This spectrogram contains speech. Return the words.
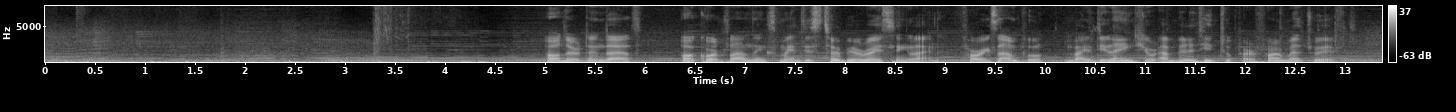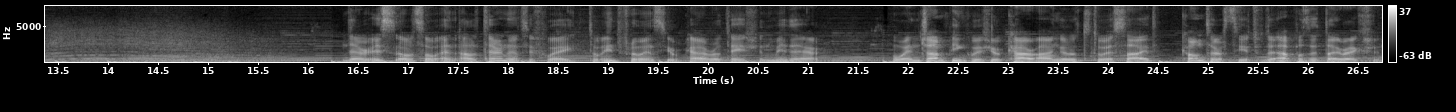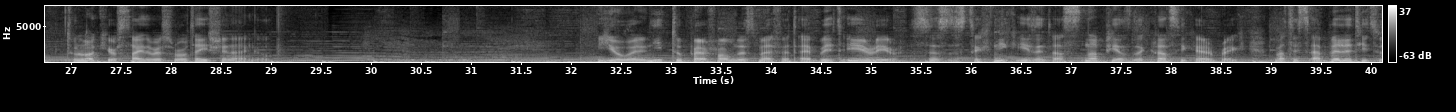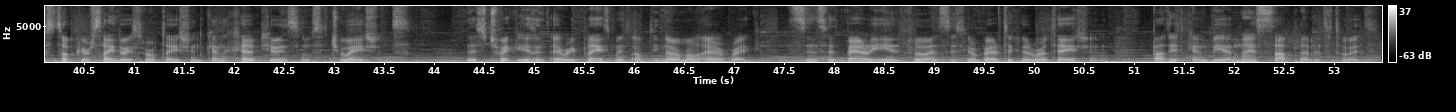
Other than that, awkward landings may disturb your racing line, for example, by delaying your ability to perform a drift. There is also an alternative way to influence your car rotation midair. When jumping with your car angled to a side, counter steer to the opposite direction to lock your sideways rotation angle. You will need to perform this method a bit earlier, since this technique isn't as snappy as the classic air brake, but its ability to stop your sideways rotation can help you in some situations. This trick isn't a replacement of the normal air brake, since it barely influences your vertical rotation, but it can be a nice supplement to it.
